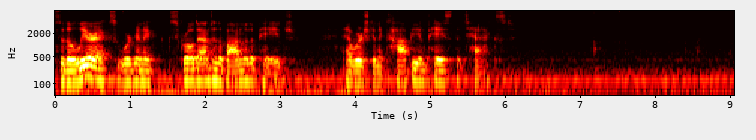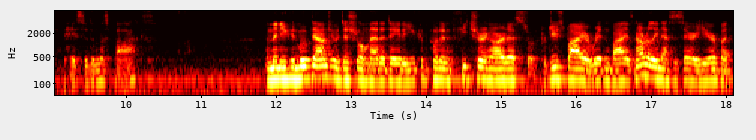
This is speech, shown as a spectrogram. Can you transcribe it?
So the lyrics, we're going to scroll down to the bottom of the page, and we're just going to copy and paste the text paste it in this box. And then you can move down to additional metadata. You can put in featuring artists or produced by or written by. It's not really necessary here, but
